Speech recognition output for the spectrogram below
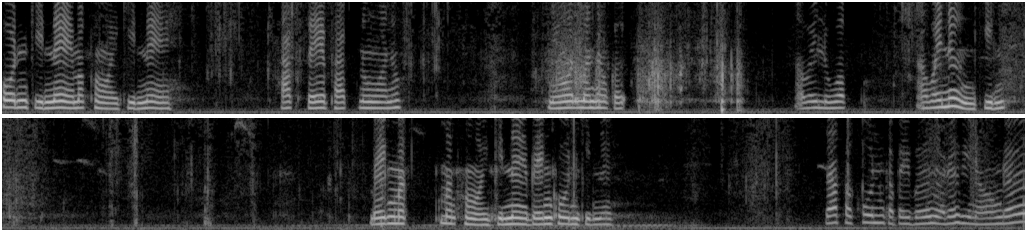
คนกินแน่มักหอยกินแน่พักเซพักนัวเนาะยอดมันเท่ากับเอาไว้ลวก เอาไว้นึ่งกิน แบงมักมักหอยกินแน่แบงคนกินแน่สรรพคุณก็ไปเบิ้งเอาเด้อพี่น้องเด้อ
